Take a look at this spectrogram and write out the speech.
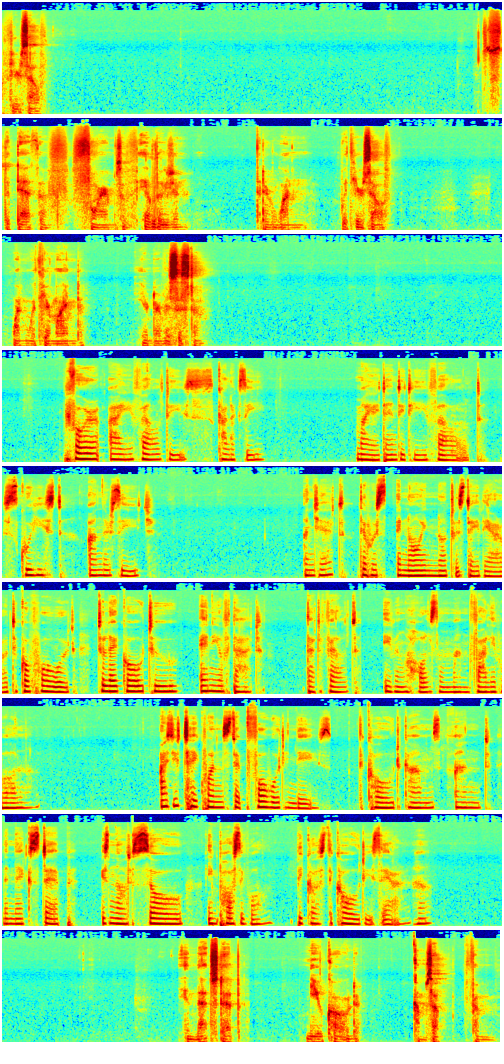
of yourself. It's the death of forms of illusion that are one with yourself, one with your mind, your nervous system. Before I felt this galaxy, my identity felt squeezed under siege. And yet, there was a knowing not to stay there or to go forward, to let go, to any of that that felt even wholesome and valuable. As you take one step forward in this, the code comes, and the next step is not so impossible because the code is there. Huh? In that step, new code comes up from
